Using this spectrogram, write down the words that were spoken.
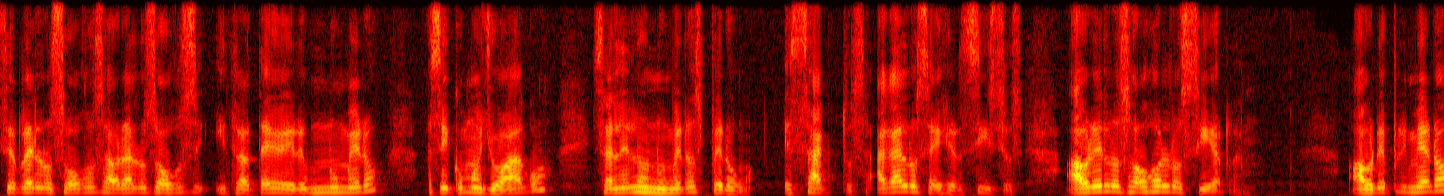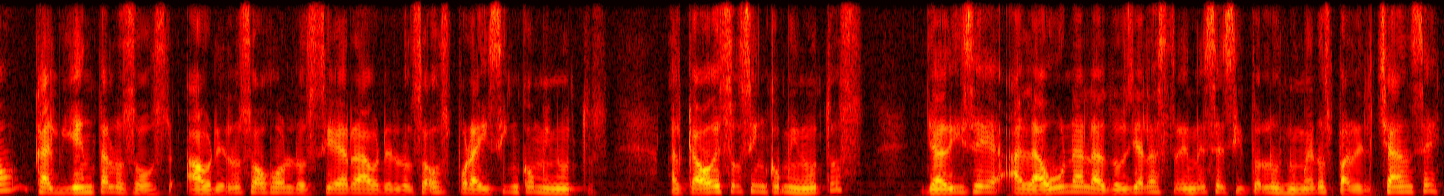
cierre los ojos, abra los ojos y trate de ver un número, así como yo hago. Salen los números, pero exactos. Haga los ejercicios. Abre los ojos, los cierra. Abre primero, calienta los ojos. Abre los ojos, los cierra, abre los ojos por ahí cinco minutos. Al cabo de esos cinco minutos, ya dice a la una, a las dos y a las tres necesito los números para el chance.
